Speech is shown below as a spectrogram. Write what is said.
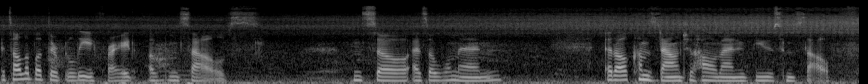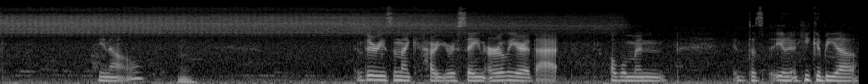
it's all about their belief, right, of themselves. And so, as a woman, it all comes down to how a man views himself. You know? Mm. The reason, like how you were saying earlier, that a woman does, you know, he could be a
